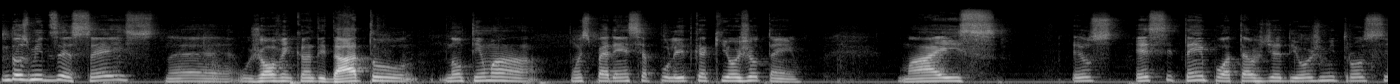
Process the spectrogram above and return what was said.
Em 2016, né, o jovem candidato não tinha uma, uma experiência política que hoje eu tenho. Mas eu esse tempo até os dias de hoje me trouxe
